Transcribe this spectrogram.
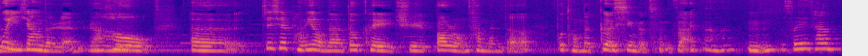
不一样的人，然后呃。这些朋友呢，都可以去包容他们的不同的个性的存在。嗯嗯，所以他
